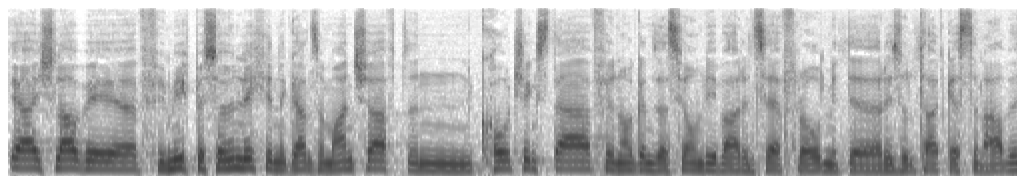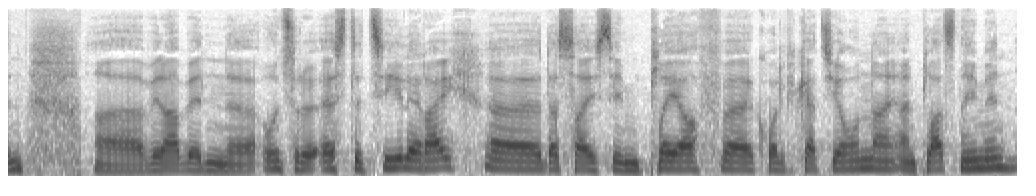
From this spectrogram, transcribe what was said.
Ja, ich glaube, für mich persönlich, in der ganzen Mannschaft, ein Coaching-Staff, eine Organisation, wir waren sehr froh mit dem Resultat gestern Abend. Äh, wir haben äh, unser erstes Ziel erreicht, äh, das heißt im Playoff Qualifikation einen Platz nehmen.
